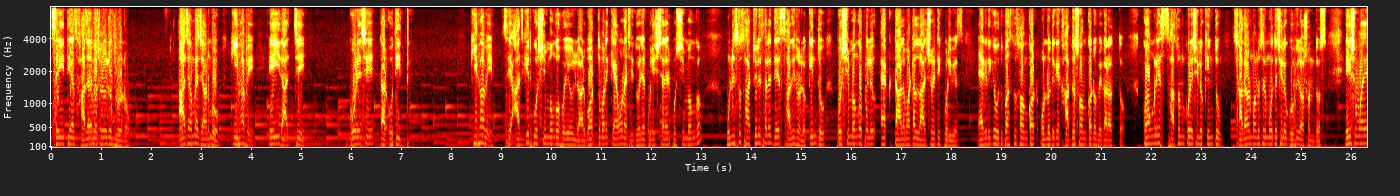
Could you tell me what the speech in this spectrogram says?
সেই ইতিহাস হাজার বছরেরও পুরনো। আজ আমরা জানব কীভাবে এই রাজ্যে গড়েছে তার অতীত। কীভাবে সে আজকের পশ্চিমবঙ্গ হয়ে উঠল, আর বর্তমানে কেমন আছে দুহাজার পঁচিশ সালের পশ্চিমবঙ্গ? উনিশশো সাতচল্লিশ সালে দেশ স্বাধীন হলো, কিন্তু পশ্চিমবঙ্গ পেল এক টালমাটাল রাজনৈতিক পরিবেশ। একদিকে উদ্বাস্তু সংকট, অন্যদিকে খাদ্য সংকট ও বেকারত্ব। কংগ্রেস শাসন করেছিল, কিন্তু সাধারণ মানুষের মধ্যে ছিল গভীর অসন্তোষ। এই সময়ে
